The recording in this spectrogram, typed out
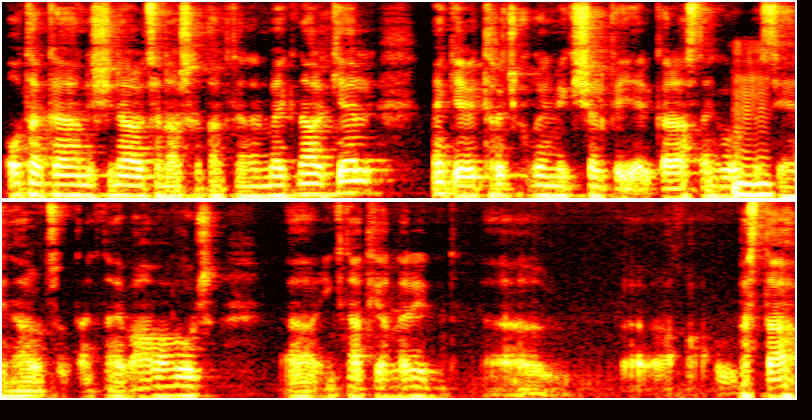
օթակայանի շինարարության աշխատանքներն են մեկնարկել, մենք երբ թրիչկուղին մի քիչ էլ կերկարացնենք, որպեսզի հնարավորություն տանք նաև անվավոր ինքնաթիռներին վստահ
